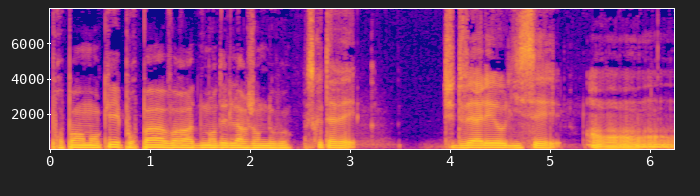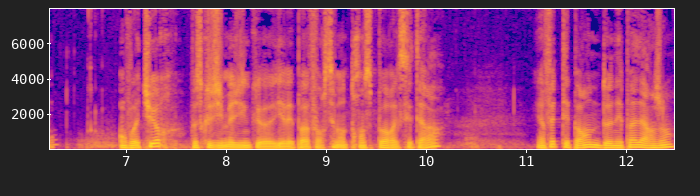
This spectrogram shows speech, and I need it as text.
pour pas en manquer, et pour pas avoir à demander de l'argent de nouveau. Parce que t'avais, tu devais aller au lycée en, en voiture, parce que j'imagine qu'il n'y avait pas forcément de transport, etc. Et en fait, tes parents ne donnaient pas d'argent.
